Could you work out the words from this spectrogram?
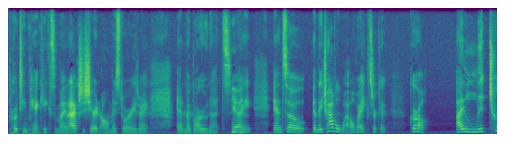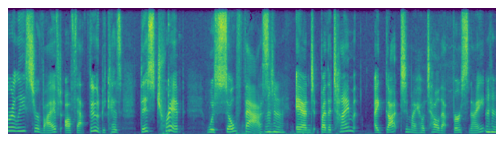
protein pancakes of mine. I actually shared in all my stories, right? And my baru nuts, Yeah. right? And so, and they travel well, right? Because we're cook. Girl, I literally survived off that food because this trip was so fast. Mm-hmm. And by the time I got to my hotel that first night Mm-hmm.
